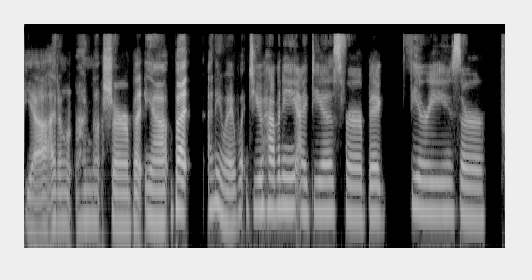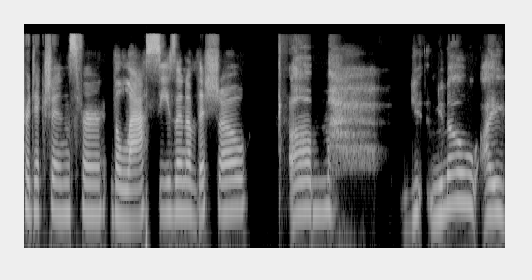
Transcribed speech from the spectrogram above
yeah i don't i'm not sure but yeah but anyway what do you have any ideas for big theories or predictions for the last season of this show? Um, you, you know, I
